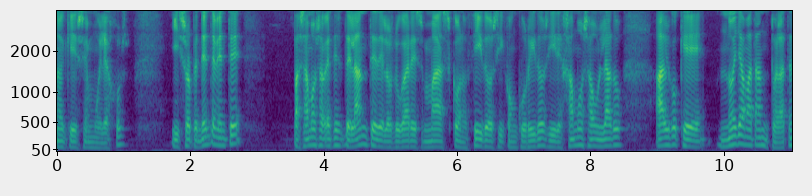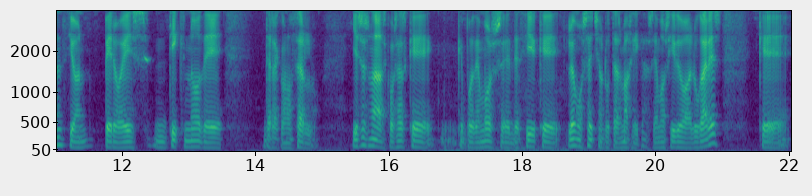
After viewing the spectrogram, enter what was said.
no hay que irse muy lejos. Y sorprendentemente pasamos a veces delante de los lugares más conocidos y concurridos y dejamos a un lado algo que no llama tanto la atención, pero es digno de, reconocerlo. Y eso es una de las cosas que, podemos eh, decir que lo hemos hecho en rutas mágicas. Hemos ido a lugares que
